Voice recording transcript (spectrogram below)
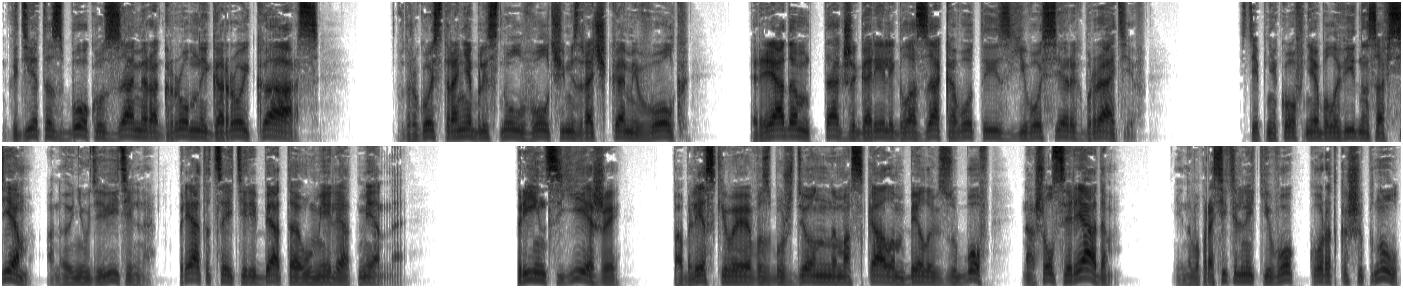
Где-то сбоку замер огромной горой Карс. В другой стороне блеснул волчьими зрачками волк. Рядом также горели глаза кого-то из его серых братьев. Степняков не было видно совсем, оно и неудивительно. Прятаться эти ребята умели отменно. Принц Ежи поблескивая возбужденным оскалом белых зубов, нашелся рядом и на вопросительный кивок коротко шепнул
